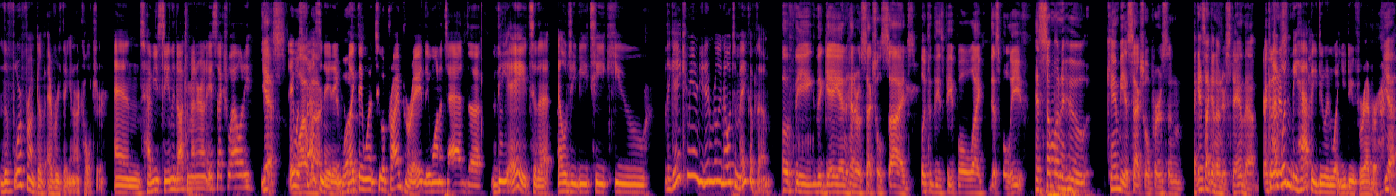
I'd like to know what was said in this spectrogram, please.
the forefront of everything in our culture. And have you seen the documentary on asexuality? Yes, It was fascinating. It was. Like they went to a pride parade. They wanted to add the the A to the LGBTQ. The gay community didn't really know what to make of them. both the the gay and heterosexual sides looked at these people like disbelief. As someone who can be a sexual person, I guess I can understand that. I can. I wouldn't be happy doing what you do forever. Yeah,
